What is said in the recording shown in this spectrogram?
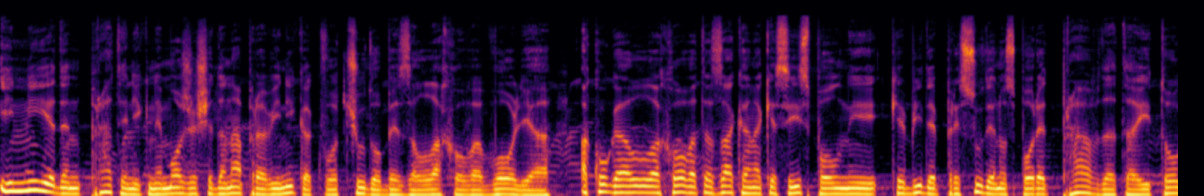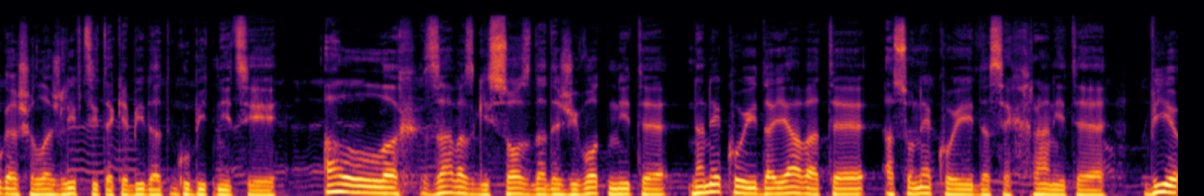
И ниеден пратеник не можеше да направи никакво чудо без Аллахова волја, а кога Аллаховата закана ќе се исполни, ќе биде пресудено според правдата и тогаш лажливците ќе бидат губитници. Аллах за вас ги создаде животните, на некои да јавате, а со некои да се храните. Вие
